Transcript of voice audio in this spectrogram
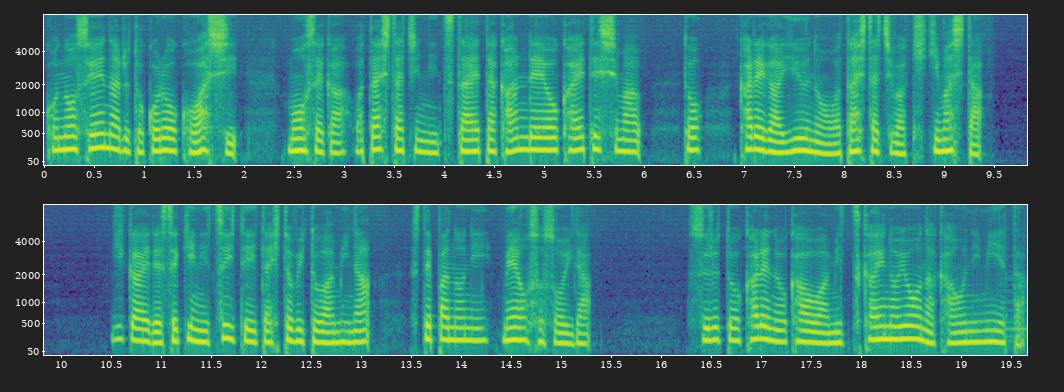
この聖なるところを壊し、モーセが私たちに伝えた慣例を変えてしまうと彼が言うのを私たちは聞きました。議会で席についていた人々は皆、ステパノに目を注いだ。すると彼の顔は見つかいのような顔に見えた。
